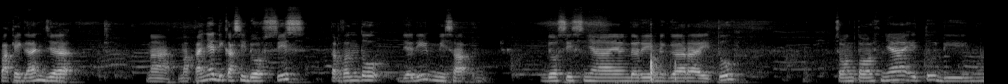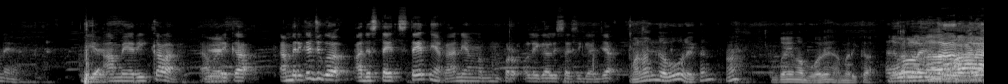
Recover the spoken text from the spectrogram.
Pakai ganja. Nah, makanya dikasih dosis tertentu. Jadi misal dosisnya yang dari negara itu contohnya itu di mana ya? Di Amerika lah. Amerika Amerika juga ada state-state-nya kan yang memperlegalisasi ganja. Malah nggak boleh kan? Hah? Bukannya nggak boleh Amerika? Enggak, ada,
